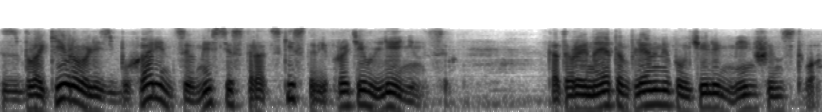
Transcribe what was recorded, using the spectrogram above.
сблокировались бухаринцы вместе с троцкистами против ленинцев. которые на этом пленуме получили меньшинство.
